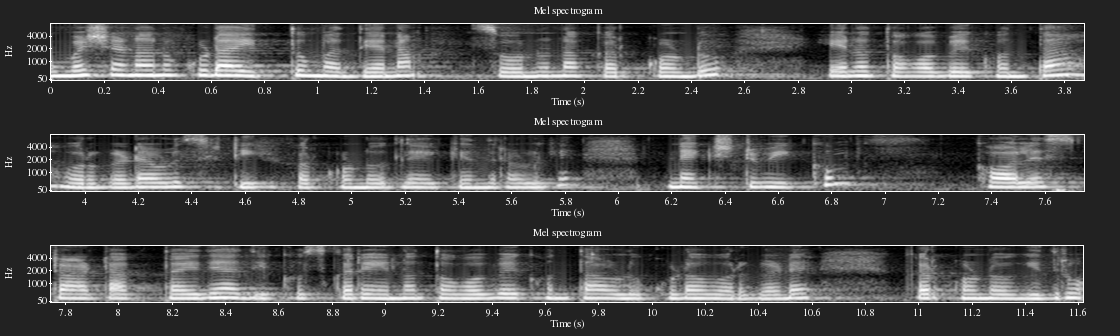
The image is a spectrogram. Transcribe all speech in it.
ಉಮೇಶಣ್ಣನೂ ಕೂಡ ಇತ್ತು ಮಧ್ಯಾಹ್ನ, ಸೋನುನ ಕರ್ಕೊಂಡು ಏನೋ ತೊಗೋಬೇಕು ಅಂತ ಹೊರಗಡೆ ಅವಳು ಸಿಟಿಗೆ ಕರ್ಕೊಂಡು ಹೋದ್ಲು, ಯಾಕೆಂದರೆ ಅವಳಿಗೆ ನೆಕ್ಸ್ಟ್ ವೀಕು ಕಾಲೇಜ್ ಸ್ಟಾರ್ಟ್ ಆಗ್ತಾಯಿದೆ ಅದಕ್ಕೋಸ್ಕರ ಏನೋ ತೊಗೋಬೇಕು ಅಂತ ಅವಳು ಕೂಡ ಹೊರಗಡೆ ಕರ್ಕೊಂಡೋಗಿದ್ರು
